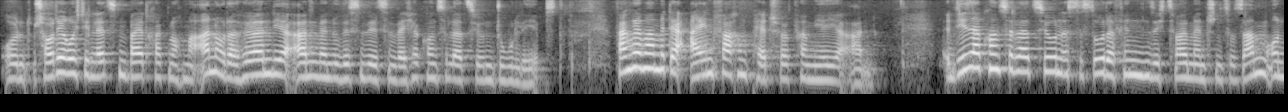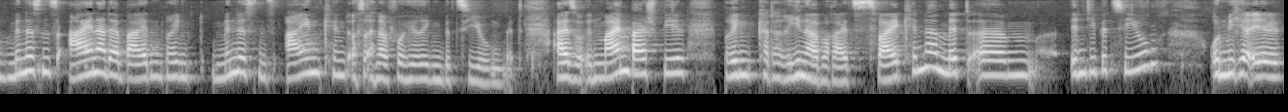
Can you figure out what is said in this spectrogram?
Und schau dir ruhig den letzten Beitrag nochmal an oder hören dir an, wenn du wissen willst, in welcher Konstellation du lebst. Fangen wir mal mit der einfachen Patchwork-Familie an. In dieser Konstellation ist es so, da finden sich zwei Menschen zusammen und mindestens einer der beiden bringt mindestens ein Kind aus einer vorherigen Beziehung mit. Also in meinem Beispiel bringt Katharina bereits zwei Kinder mit ähm, in die Beziehung und Michael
